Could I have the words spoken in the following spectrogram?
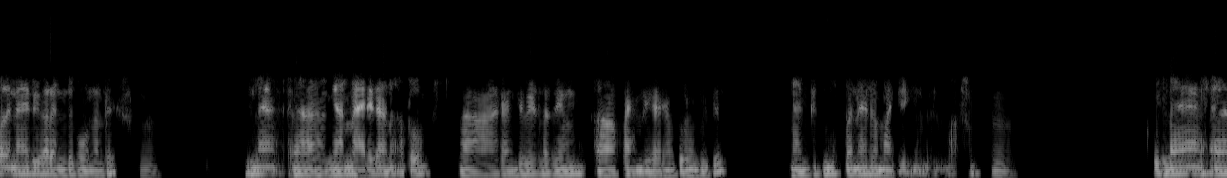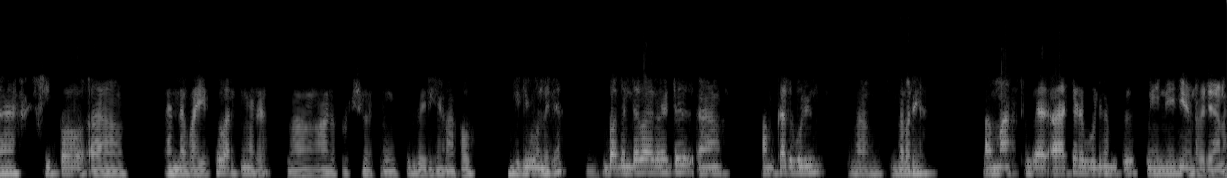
പതിനായിരം രൂപ റെന്റ് പോകുന്നുണ്ട്. പിന്നെ ഞാൻ മാരീഡ് ആണ്. അപ്പോൾ രണ്ട് വീട്ടിലധികം ഫാമിലി കാര്യങ്ങൾക്ക് വേണ്ടിയിട്ട് ഞാൻ ഇത് മുപ്പതിനായിരം രൂപ മാറ്റി വയ്ക്കുന്നുണ്ട് ഒരു മാസം. പിന്നെ ഇപ്പോ എന്റെ വൈഫ് വർക്കിംഗ് അല്ല ആൾ വരികയാണ്. അപ്പോ ജോലി പോകുന്നില്ല. അപ്പൊ അതിന്റെ ഭാഗമായിട്ട് നമുക്കത് കൂടി എന്താ പറയാ മാസത്തിന്റെ ആ ചെലവ് കൂടി നമുക്ക് മെയിന്റെയിൻ ചെയ്യേണ്ടവരാണ്.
